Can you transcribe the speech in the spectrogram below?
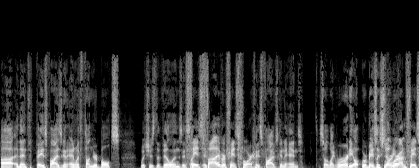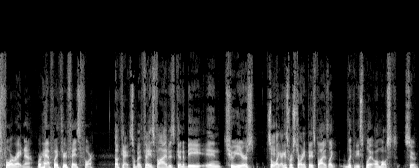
Uh, and then Phase Five is going to end with Thunderbolts, which is the villains. It's Phase like, five or phase four? Phase Five is going to end. So like we're already we're basically starting. no, we're on phase four right now. We're halfway through phase four. Okay, so but phase five is going to be in two years. So like I guess we're starting phase five is like lickety split almost soon.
